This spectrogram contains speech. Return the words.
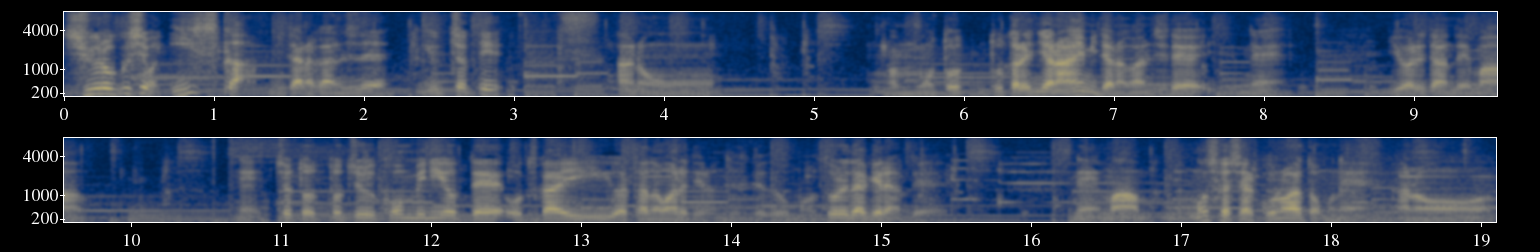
収録してもいいっすか？みたいな感じで言っちゃってあのー、もう撮ったらいいんじゃない？みたいな感じでね言われたんでまあねちょっと途中コンビニ寄ってお使いは頼まれてるんですけどもそれだけなんでねまあもしかしたらこの後もねあの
